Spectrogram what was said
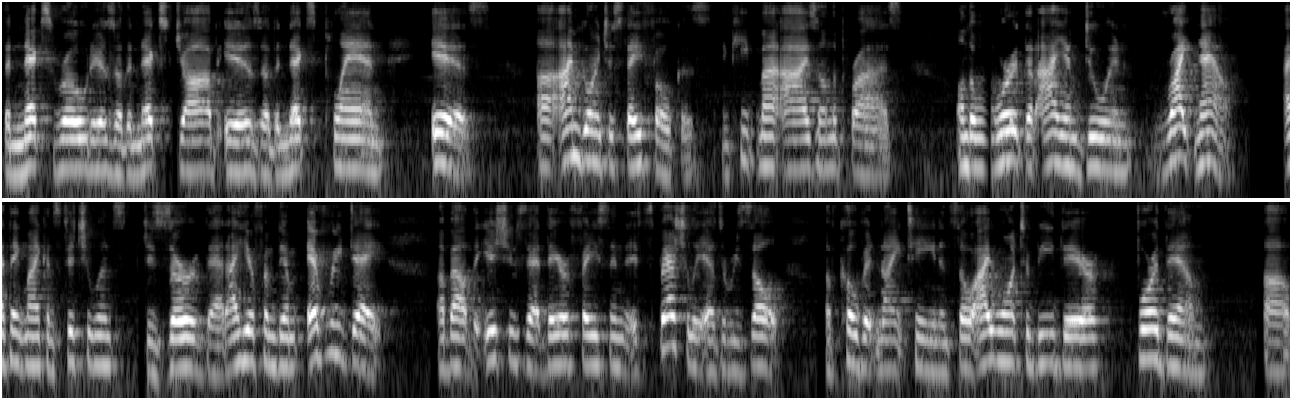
the next road is, or the next job is, or the next plan is. Uh, I'm going to stay focused and keep my eyes on the prize, on the work that I am doing right now. I think my constituents deserve that. I hear from them every day about the issues that they are facing, especially as a result of COVID 19. And so I want to be there for them uh,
